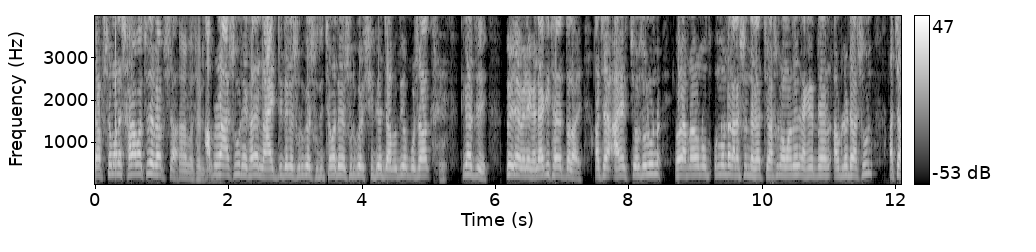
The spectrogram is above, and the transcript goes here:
ব্যবসা মানে সারা বছরের ব্যবসা। আপনারা আসুন এখানে নাইটি থেকে শুরু করে সুতির ছাপা থেকে শুরু করে শীতের যাবতীয় পোশাক। ঠিক আছে? পেয়ে যাবেন এখানে একই ছাদের তলায়। আচ্ছা আর চল, চলুন, এবার আপনারা অন্য কালেকশন দেখাচ্ছি। আসুন আমাদের, এক একটা আউটলেটে আসুন। আচ্ছা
